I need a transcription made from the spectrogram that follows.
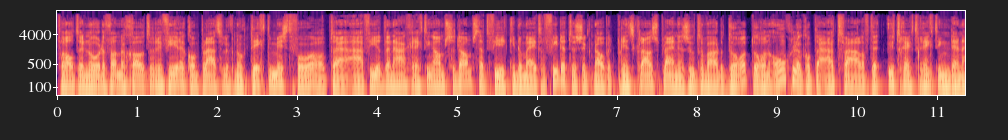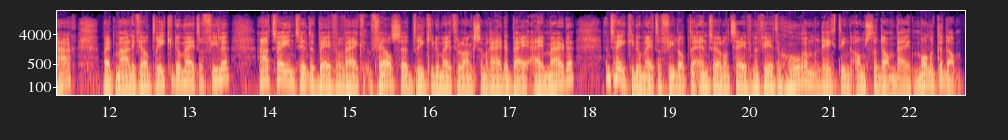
Vooral ten noorden van de grote rivieren komt plaatselijk nog dichte mist voor. Op de A4 Den Haag richting Amsterdam staat 4 kilometer file tussen knoop het Prins Klausplein en Dorp door een ongeluk op de A12 de Utrecht richting Den Haag. Bij het Malieveld 3 kilometer file. A22 Beverwijk Velsen 3 kilometer langzaam rijden bij IJmuiden. En 2 kilometer file op de N247 Hoorn richting Amsterdam bij Monnikendam.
